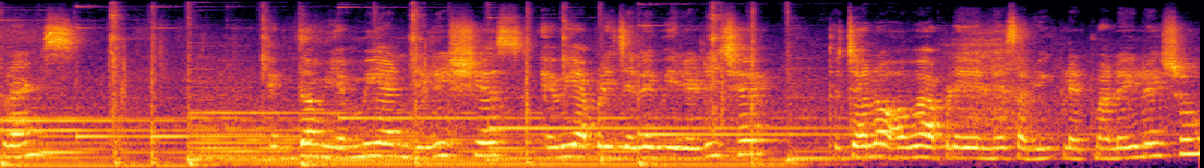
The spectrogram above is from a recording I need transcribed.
ફ્રેન્ડ્સ, એકદમ યમ્મી એન્ડ ડિલિશિયસ એવી આપણી જલેબી રેડી છે. તો ચાલો હવે આપણે એને સર્વિંગ પ્લેટમાં લઈ લઈશું.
